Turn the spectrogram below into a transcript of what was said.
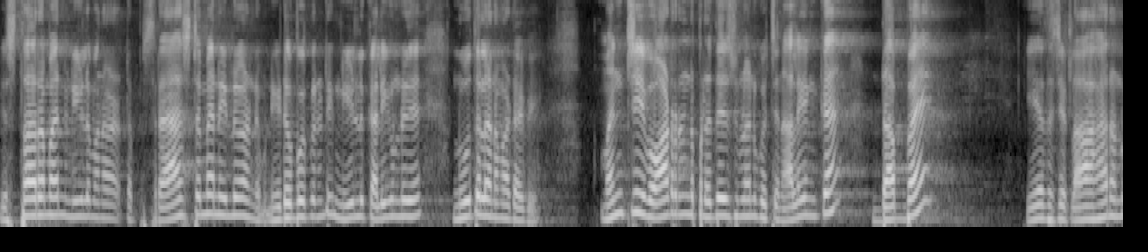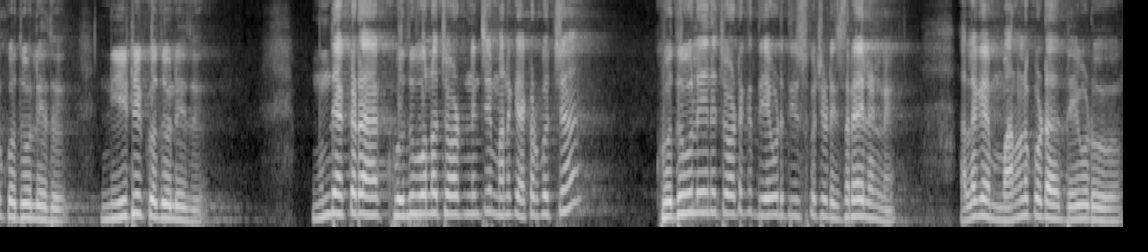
విస్తారమైన నీళ్ళు మన శ్రేష్టమైన నీళ్ళు అండి. నీటి బొగ్గులు అంటే నీళ్ళు కలిగి ఉండే నూతలు అనమాట అవి. మంచి వాటర్ ఉన్న ప్రదేశంలోనికి వచ్చాను. అలాగే ఇంకా డెబ్బై ఈత చెట్లు. ఆహారానికి కొదువు లేదు. నీటి కొదువు లేదు. ముందు ఎక్కడ కొదువు ఉన్న చోట నుంచి మనకి ఎక్కడికి వచ్చా? కొదువు లేని చోటకి దేవుడు తీసుకొచ్చాడు ఇస్రాయేల్ని. అలాగే మనల్ని కూడా దేవుడు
